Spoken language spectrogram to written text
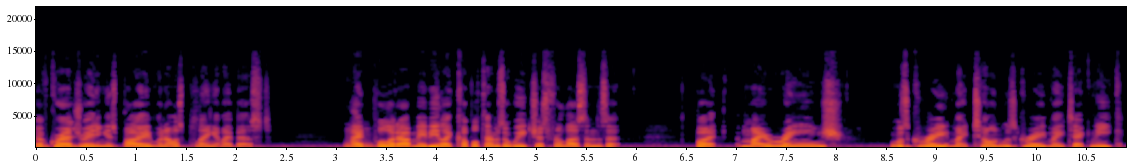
of graduating is probably when I was playing at my best. I'd Mhm. pull it out maybe like a couple times a week just for lessons, uh, but my range was great. My tone was great. My technique,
